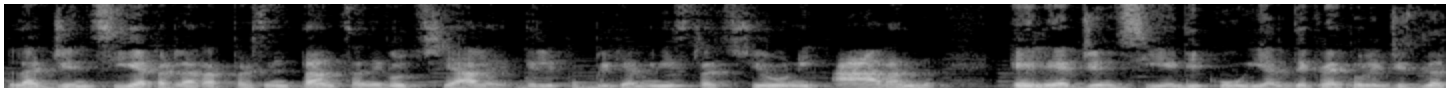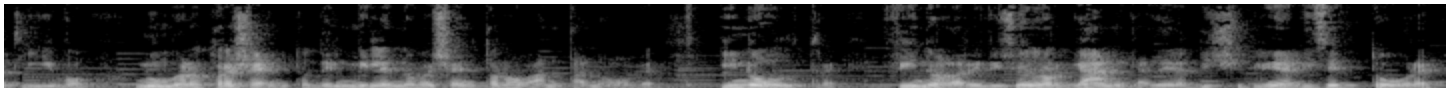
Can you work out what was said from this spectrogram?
l'Agenzia per la rappresentanza negoziale delle pubbliche amministrazioni ARAN e le agenzie di cui al decreto legislativo numero 300 del 1999. Inoltre, fino alla revisione organica della disciplina di settore,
